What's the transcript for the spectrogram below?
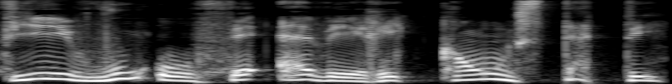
Fiez-vous aux faits avérés constatés.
